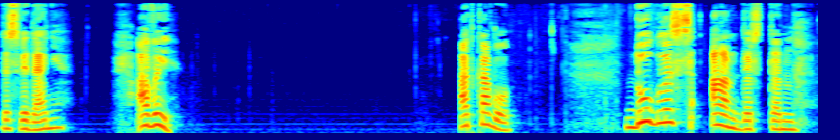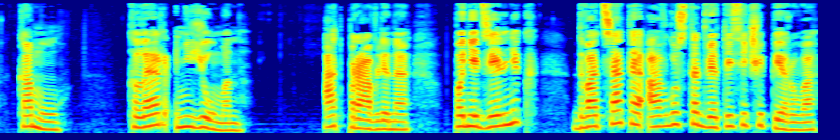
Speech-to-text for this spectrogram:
До свидания. А вы? От кого? Дуглас Андерстон. Кому? Клэр Ньюман. Отправлено. Понедельник, 20 августа 2001.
